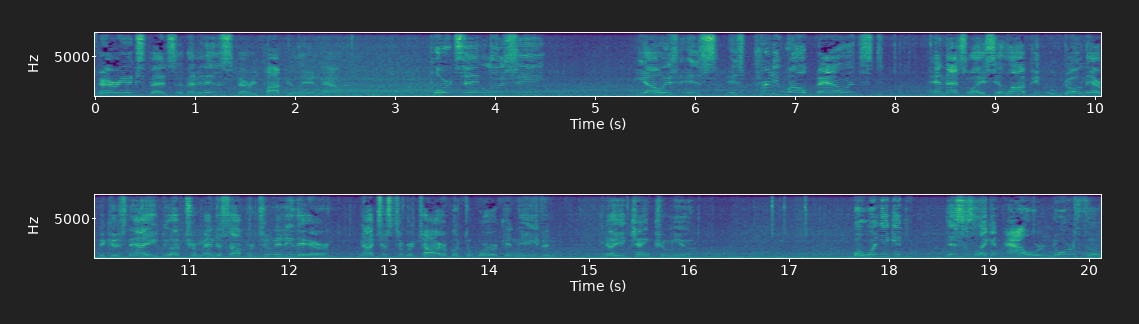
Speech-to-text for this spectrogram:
very expensive, and it is very populated now. Port St. Lucie, you know, is, is, is pretty well balanced. And that's why you see a lot of people going there because now you do have tremendous opportunity there, not just to retire, but to work. And even, you know, you can commute. But when you get, this is like an hour north of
